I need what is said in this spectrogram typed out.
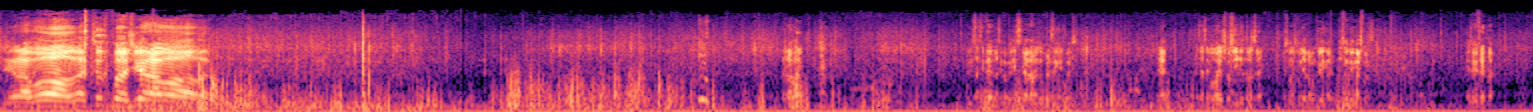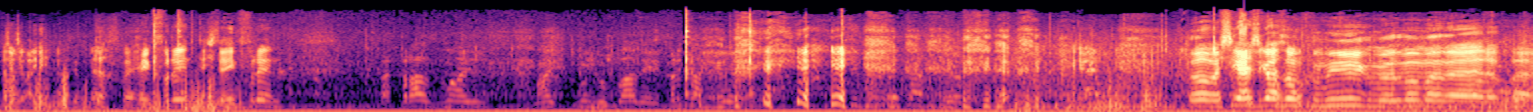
Gira a bola, é tudo para girar a bola. É em frente, isto é em frente. Atrás mais, Oh, os gajos gozam comigo, meu, de uma maneira, pá.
